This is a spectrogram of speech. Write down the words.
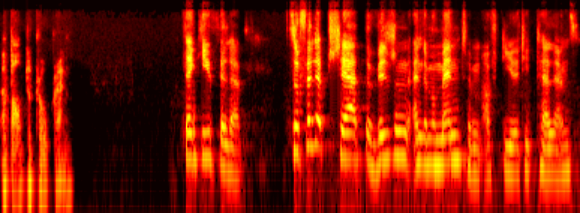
about the program. Thank you, Philipp. So Philipp shared the vision and the momentum of DLT Talents,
